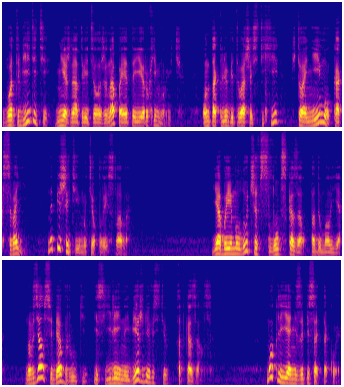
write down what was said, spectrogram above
«Вот видите», — нежно ответила жена поэта Ерухимовича. «Он так любит ваши стихи, что они ему как свои. Напишите ему теплые слова». «Я бы ему лучше вслух сказал», — подумал я, но взял себя в руки и с елейной вежливостью отказался. Мог ли я не записать такое?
